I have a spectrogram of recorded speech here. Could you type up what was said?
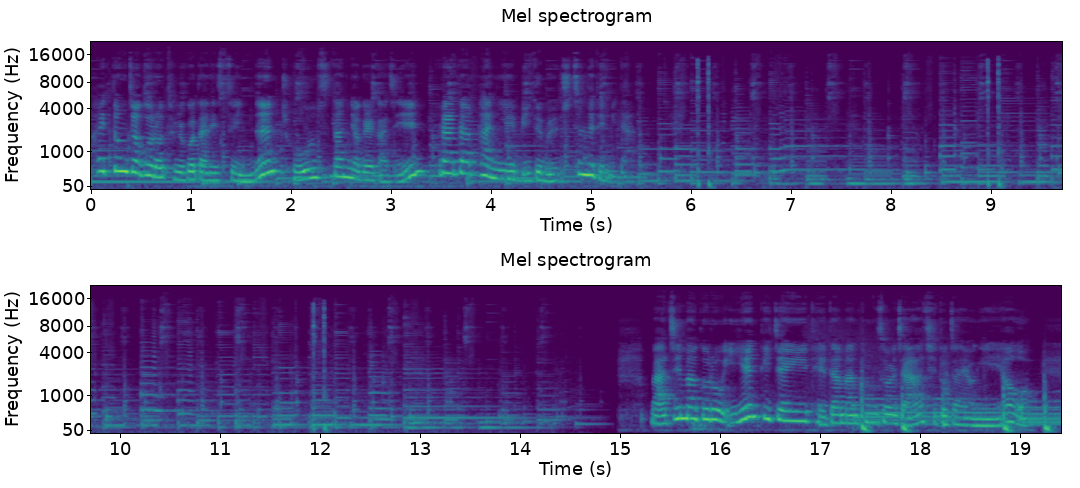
활동적으로 들고 다닐 수 있는 좋은 수단력을 가진 프라다 파니의 믿음을 추천드립니다. 마지막으로 ENTJ 대담한 풍솔자 지도자형이에요.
